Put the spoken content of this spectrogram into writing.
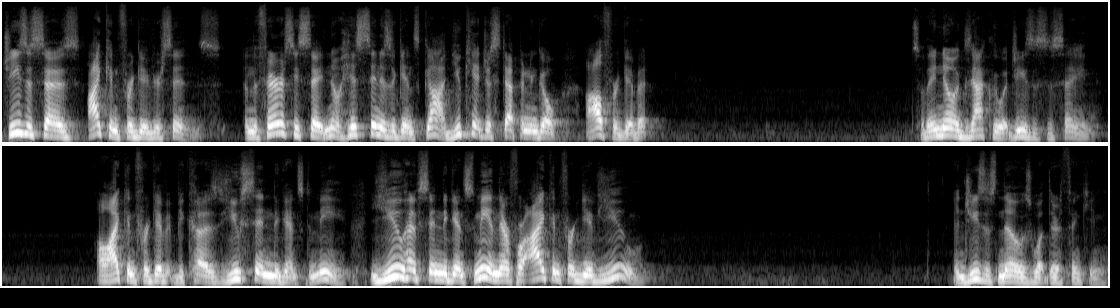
Jesus says, I can forgive your sins. And the Pharisees say, No, his sin is against God. You can't just step in and go, I'll forgive it. So they know exactly what Jesus is saying. Oh, I can forgive it because you sinned against me. You have sinned against me, and therefore I can forgive you. And Jesus knows what they're thinking.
